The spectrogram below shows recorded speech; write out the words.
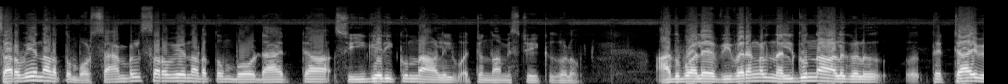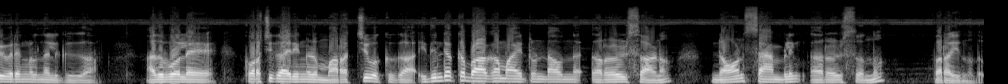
സർവേ നടത്തുമ്പോൾ സാമ്പിൾ സർവേ നടത്തുമ്പോൾ ഡാറ്റ സ്വീകരിക്കുന്ന ആളിൽ പറ്റുന്ന മിസ്റ്റേക്കുകളും അതുപോലെ വിവരങ്ങൾ നൽകുന്ന ആളുകൾ തെറ്റായ വിവരങ്ങൾ നൽകുക അതുപോലെ കുറച്ച് കാര്യങ്ങൾ മറച്ചു വെക്കുക ഇതിന്റെയൊക്കെ ഭാഗമായിട്ടുണ്ടാവുന്ന എറേഴ്സാണ് നോൺ സാമ്പിളിംഗ് എറേഴ്സ് എന്ന് പറയുന്നത്.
